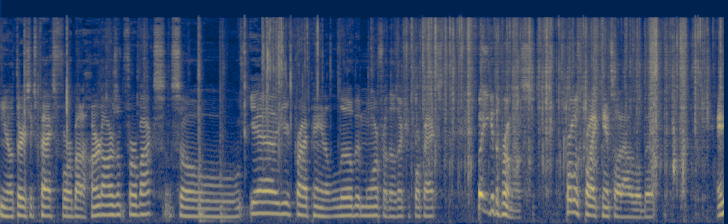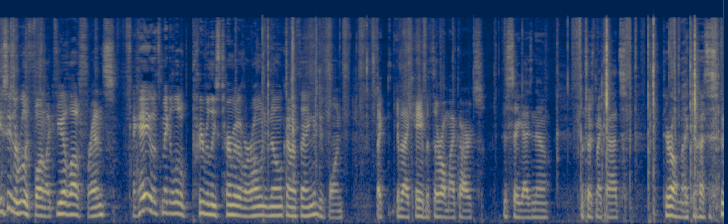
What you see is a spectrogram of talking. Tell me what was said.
You know, 36 packs for about $100 for a box. So, yeah, you're probably paying a little bit more for those extra four packs. But you get the promos. Promos probably cancel it out a little bit. And these things are really fun. Like, if you have a lot of friends, like, hey, let's make a little pre-release tournament of our own, you know, kind of thing. It'd be fun. Like, you're like, hey, but they're all my cards. Just so you guys know. Don't touch my cards. They're all my cards. I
